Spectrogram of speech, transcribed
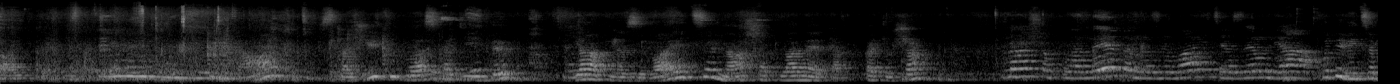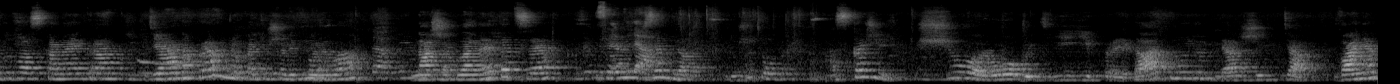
ласка. Так, скажіть, будь ласка, діти, як називається наша планета? Катюша, Наша планета називається Земля. подивіться, будь ласка, на екран. Діана правильно Катюша відповіла. Так. Наша планета це Земля. Земля. Дуже добре. А скажіть, що робить її придатною для життя? Ваня?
